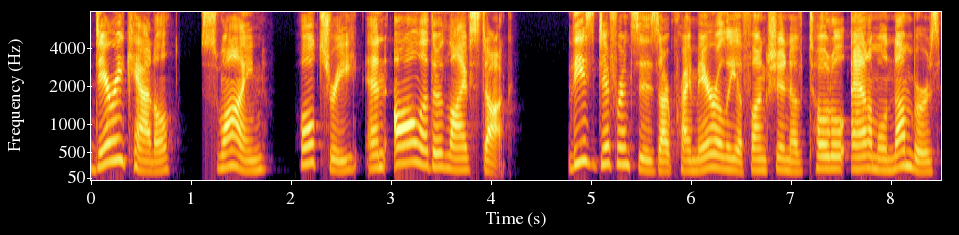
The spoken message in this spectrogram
dairy cattle, swine, poultry, and all other livestock. These differences are primarily a function of total animal numbers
